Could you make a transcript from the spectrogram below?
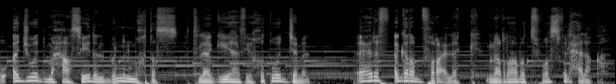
وأجود محاصيل البن المختص تلاقيها في خطوة جمل. اعرف أقرب فرع لك من الرابط في وصف الحلقة.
